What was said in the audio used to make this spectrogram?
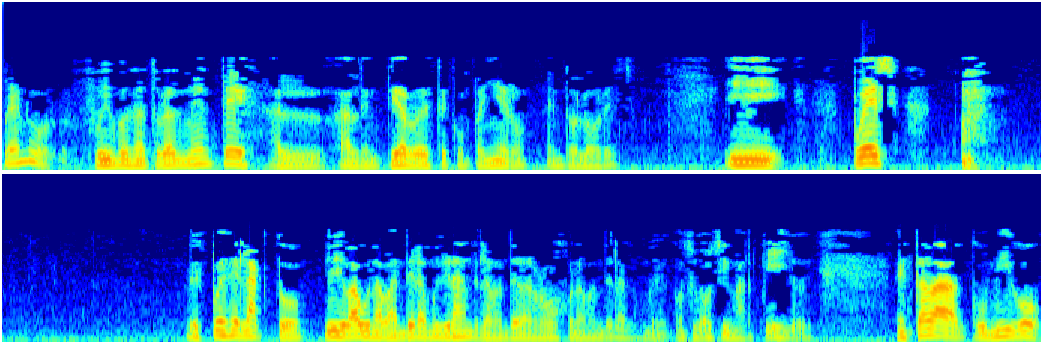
Bueno, fuimos naturalmente al, al entierro de este compañero en Dolores y pues después del acto, yo llevaba una bandera muy grande, la bandera roja, una bandera con su hoz y martillo. Estaba conmigo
